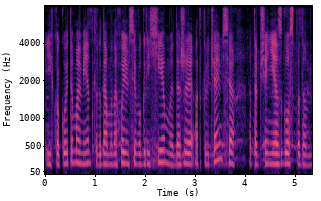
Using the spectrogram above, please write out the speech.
И в какой-то момент, когда мы находимся во грехе, мы даже отключаемся от общения с Господом.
